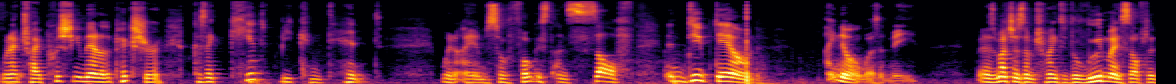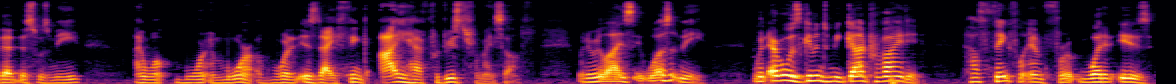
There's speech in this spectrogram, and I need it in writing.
when I try pushing him out of the picture because I can't be content when I am so focused on self and deep down, I know it wasn't me. But as much as I'm trying to delude myself to that this was me, I want more and more of what it is that I think I have produced for myself. When I realize it wasn't me, whatever was given to me, God provided. How thankful I am for what it is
